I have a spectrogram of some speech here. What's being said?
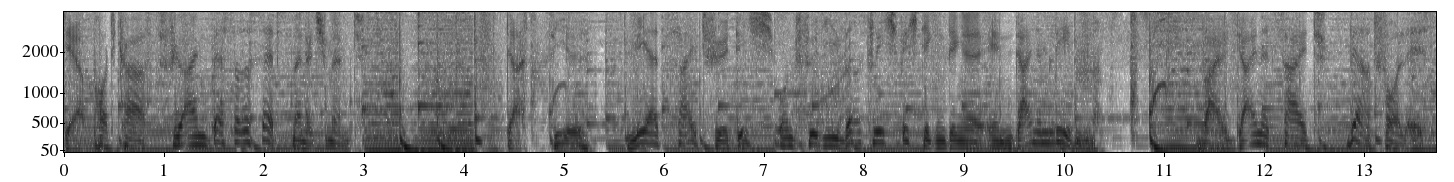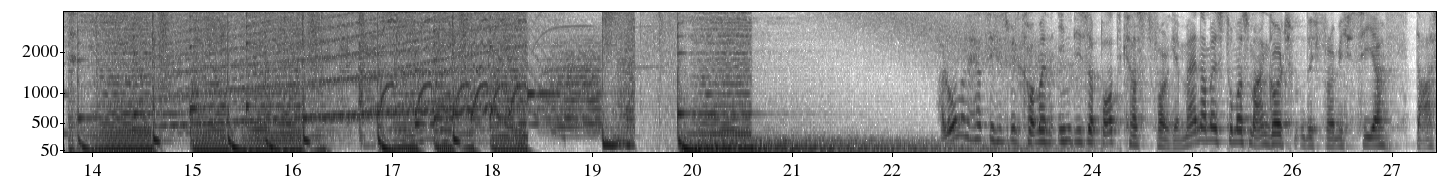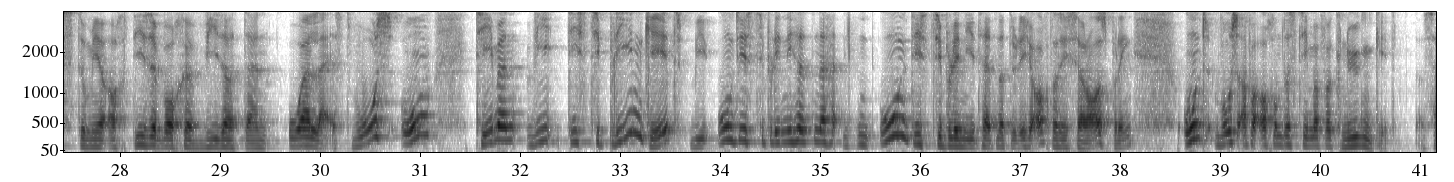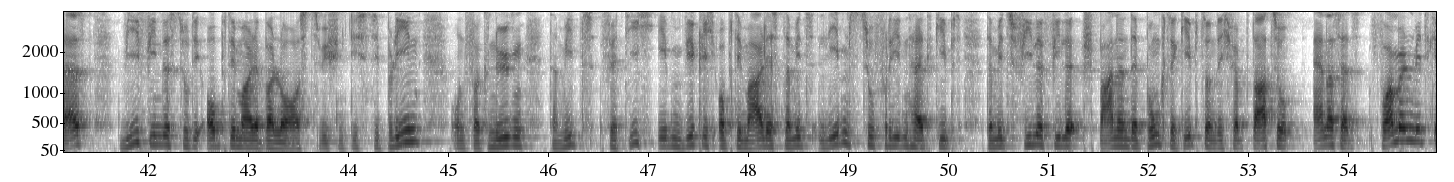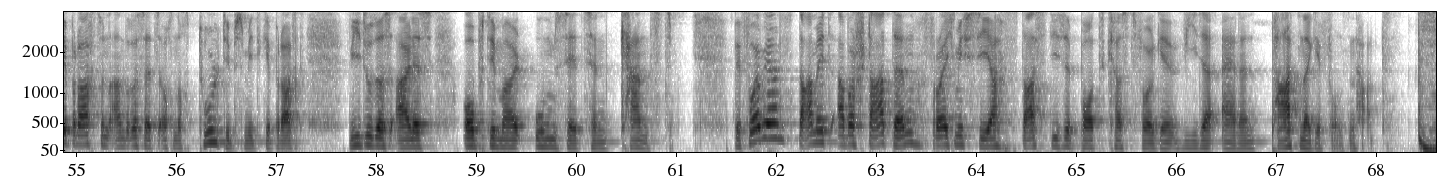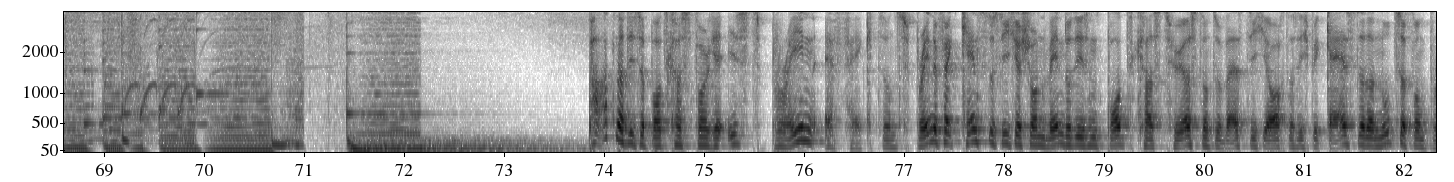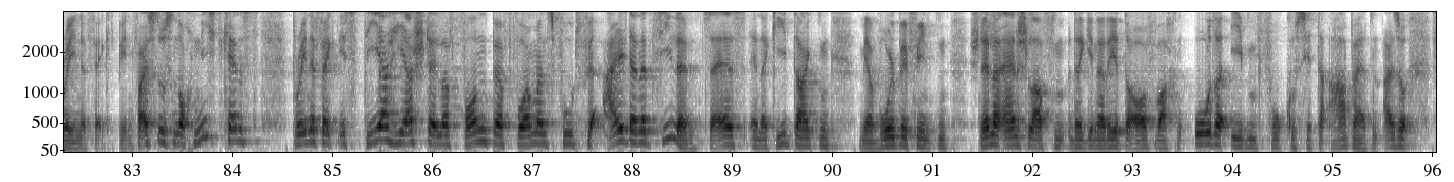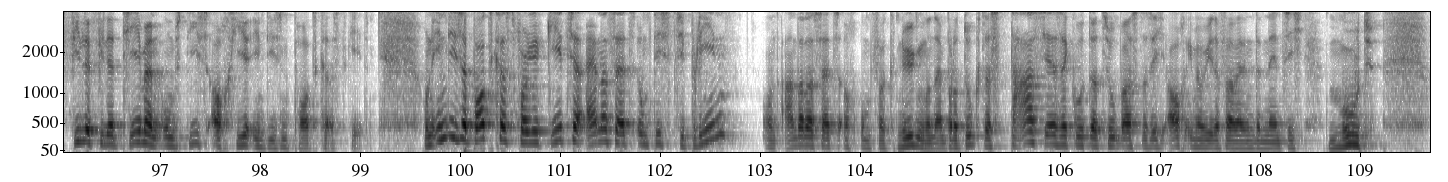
der Podcast für ein besseres Selbstmanagement. Das Ziel? Mehr Zeit für dich und für die wirklich wichtigen Dinge in deinem Leben. Weil deine Zeit wertvoll ist. Hallo und herzliches Willkommen in dieser Podcast-Folge. Mein Name ist Thomas Mangold und ich freue mich sehr, dass du mir auch diese Woche wieder dein Ohr leist, wo es um Themen wie Disziplin geht, wie Undiszipliniertheit, Undiszipliniertheit natürlich auch, dass ich es herausbringe, und wo es aber auch um das Thema Vergnügen geht. Das heißt, wie findest du die optimale Balance zwischen Disziplin und Vergnügen, damit es für dich eben wirklich optimal ist, damit es Lebenszufriedenheit gibt, damit es viele, viele spannende Punkte gibt. Und ich habe dazu einerseits Formeln mitgebracht und andererseits auch noch Tooltips mitgebracht, wie du das alles optimal umsetzen kannst. Bevor wir damit aber starten, freue ich mich sehr, dass diese Podcast-Folge wieder einen Partner gefunden hat. Partner dieser Podcast-Folge ist Brain Effect. Und Brain Effect kennst du sicher schon, wenn du diesen Podcast hörst und du weißt sicher auch, dass ich begeisterter Nutzer von Brain Effect bin. Falls du es noch nicht kennst, Brain Effect ist der Hersteller von Performance Food für all deine Ziele. Sei es Energietanken, mehr Wohlbefinden, schneller einschlafen, regenerierter aufwachen oder eben fokussierter arbeiten. Also viele, viele Themen, um die es auch hier in diesem Podcast geht. Und in dieser Podcast-Folge geht es ja einerseits um Disziplin, und andererseits auch um Vergnügen. Und ein Produkt, das da sehr, sehr gut dazu passt, das ich auch immer wieder verwende, nennt sich Mut.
